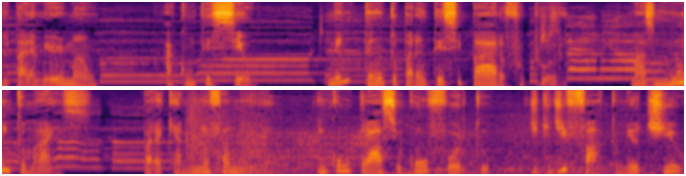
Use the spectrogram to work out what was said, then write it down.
e para meu irmão aconteceu nem tanto para antecipar o futuro, mas muito mais para que a minha família encontrasse o conforto de que de fato meu tio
